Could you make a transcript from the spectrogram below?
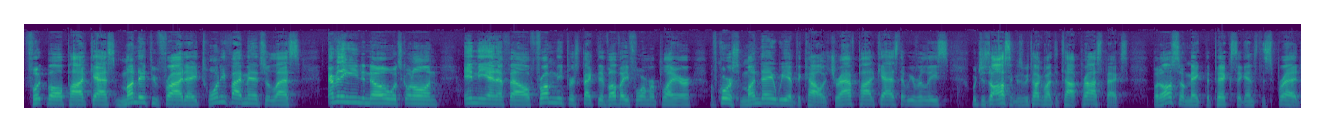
Football Podcast, Monday through Friday, 25 minutes or less. Everything you need to know, what's going on in the NFL from the perspective of a former player. Of course, Monday we have the college draft podcast that we release, which is awesome because we talk about the top prospects, but also make the picks against the spread,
